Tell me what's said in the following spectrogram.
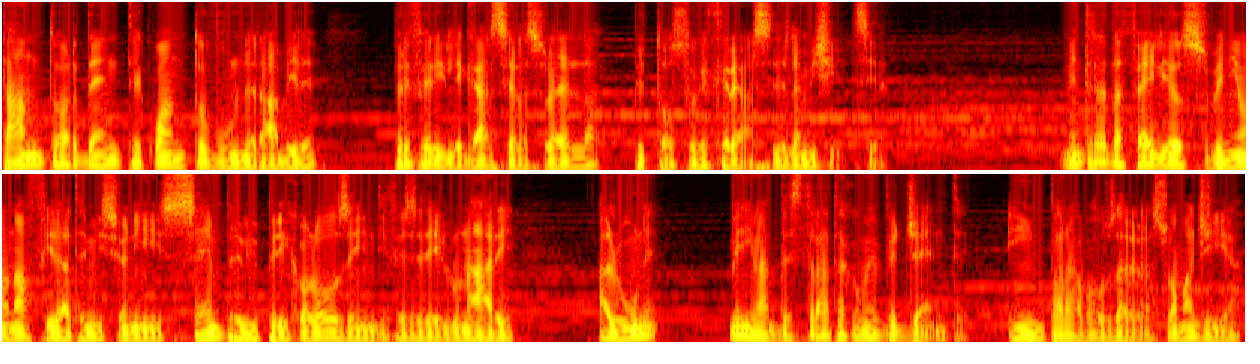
Tanto ardente quanto vulnerabile, preferì legarsi alla sorella piuttosto che crearsi delle amicizie. Mentre ad Aphelios venivano affidate missioni sempre più pericolose in difesa dei lunari, Alune veniva addestrata come veggente e imparava a usare la sua magia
